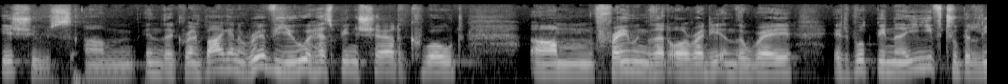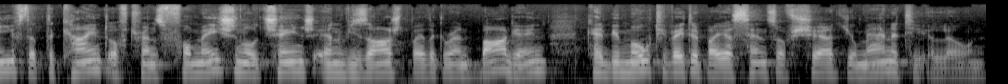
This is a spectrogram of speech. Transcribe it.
issues. Um, in the Grand Bargain Review has been shared a quote um, framing that already in the way it would be naive to believe that the kind of transformational change envisaged by the Grand Bargain can be motivated by a sense of shared humanity alone.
